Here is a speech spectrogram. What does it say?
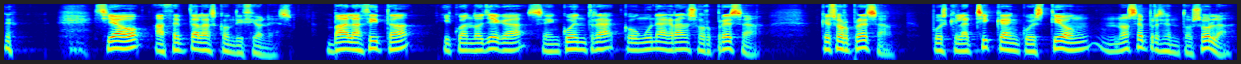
Xiao acepta las condiciones. Va a la cita y cuando llega se encuentra con una gran sorpresa. ¿Qué sorpresa? Pues que la chica en cuestión no se presentó sola,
